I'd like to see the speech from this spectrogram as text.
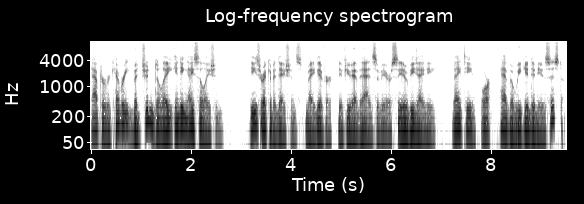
after recovery, but shouldn't delay ending isolation. These recommendations may differ if you have had severe COVID-19 19, or have a weakened immune system.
